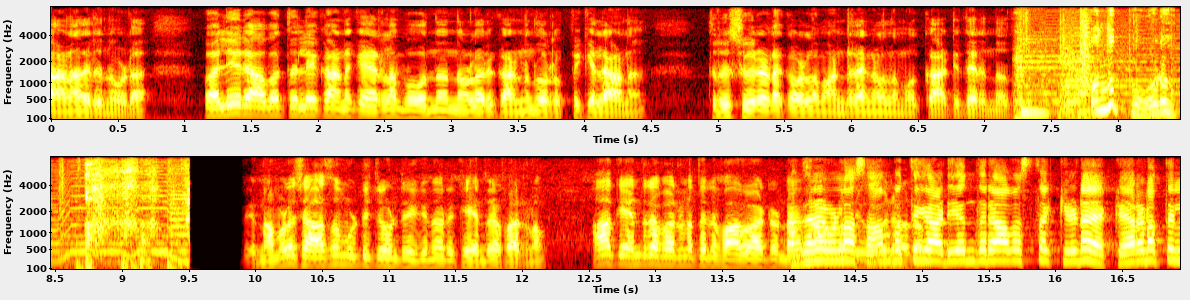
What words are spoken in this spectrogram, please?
കാണാതിരുന്നുകൂടെ വലിയൊരു ആപത്തിലേക്കാണ് കേരളം പോകുന്നത് എന്നുള്ളൊരു കണ്ണു തുറപ്പിക്കലാണ് തൃശ്ശൂർ അടക്കമുള്ള മണ്ഡലങ്ങൾ നമുക്ക് കാട്ടിത്തരുന്നത്. ഒന്ന് പോടോ. നമ്മൾ ശ്വാസം മുട്ടിച്ചുകൊണ്ടിരിക്കുന്ന ഒരു കേന്ദ്ര ഭരണം ആ കേന്ദ്ര ഭരണത്തിന്റെ ഭാഗമായിട്ടുണ്ടായ അങ്ങനെയുള്ള സാമ്പത്തിക സാമ്പത്തിക അടിയന്തരാവസ്ഥക്കിടെ കേരളത്തിൽ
